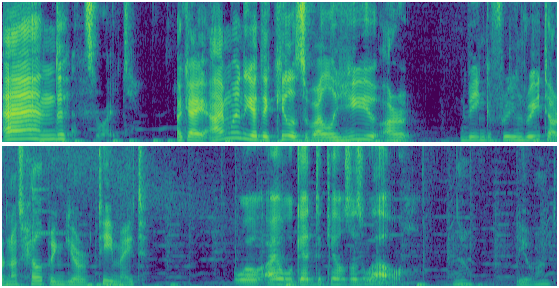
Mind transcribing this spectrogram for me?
and That's right. okay, I'm going to get the kills while you are being a freaking retard, not helping your teammate. Well, I will get the kills as well. No, you won't.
